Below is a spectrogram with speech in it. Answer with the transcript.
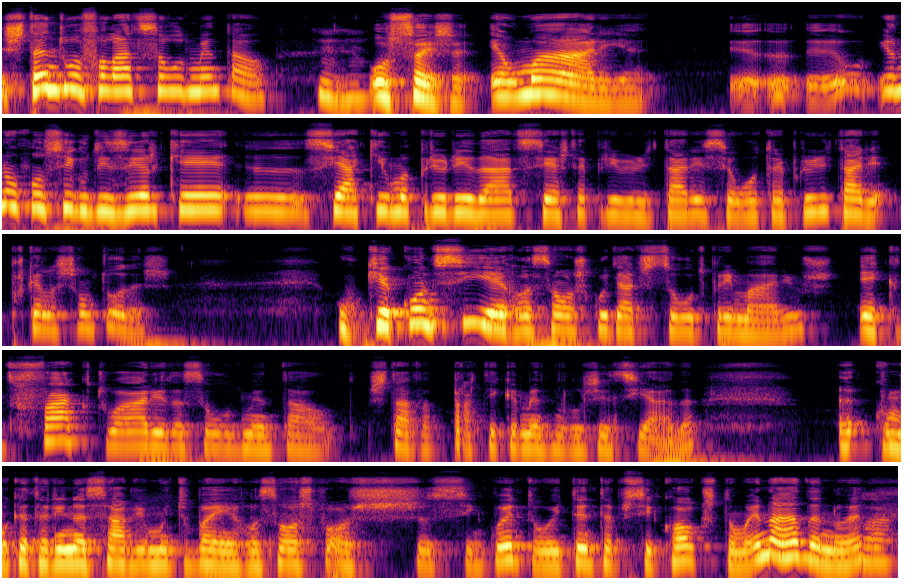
estando a falar de saúde mental. Uhum. Ou seja, é uma área. Eh, eu, eu não consigo dizer que é, eh, se há aqui uma prioridade, se esta é prioritária, se a outra é prioritária, porque elas são todas. O que acontecia em relação aos cuidados de saúde primários é que, de facto, a área da saúde mental estava praticamente negligenciada. Eh, como a Catarina sabe muito bem, em relação aos, aos 50 ou 80 psicólogos, não é nada, não é? Claro.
